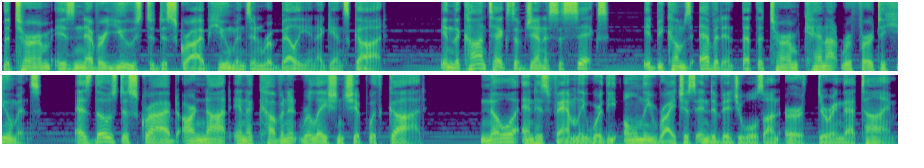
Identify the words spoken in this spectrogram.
The term is never used to describe humans in rebellion against God. In the context of Genesis 6, it becomes evident that the term cannot refer to humans, as those described are not in a covenant relationship with God. Noah and his family were the only righteous individuals on earth during that time.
